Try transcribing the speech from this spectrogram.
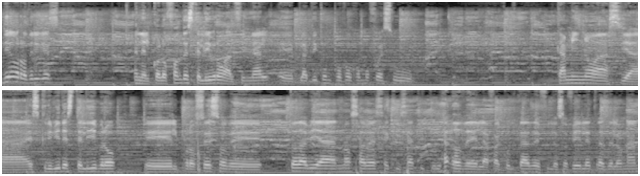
Diego Rodríguez en el colofón de este libro al final eh, platica un poco cómo fue su camino hacia escribir este libro, el proceso de todavía no saberse quizá titulado de la Facultad de Filosofía y Letras de la UNAM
